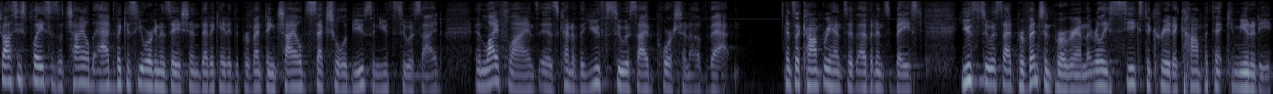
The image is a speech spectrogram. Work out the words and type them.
Chaucie's Place is a child advocacy organization dedicated to preventing child sexual abuse and youth suicide. And Lifelines is kind of the youth suicide portion of that. It's a comprehensive, evidence based youth suicide prevention program that really seeks to create a competent community,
